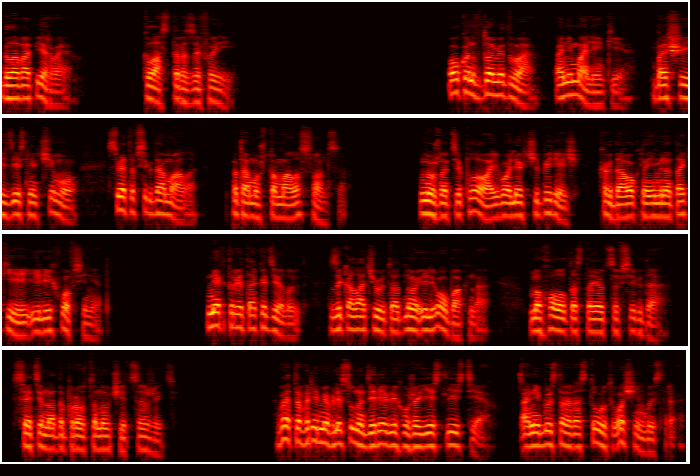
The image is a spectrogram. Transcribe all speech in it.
Глава первая. Кластер ЗФИ. Окон в доме два, они маленькие, большие здесь ни к чему, света всегда мало, потому что мало солнца. Нужно тепло, а его легче беречь, когда окна именно такие или их вовсе нет. Некоторые так и делают, заколачивают одно или оба окна, но холод остается всегда, с этим надо просто научиться жить. В это время в лесу на деревьях уже есть листья, они быстро растут, очень быстро,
